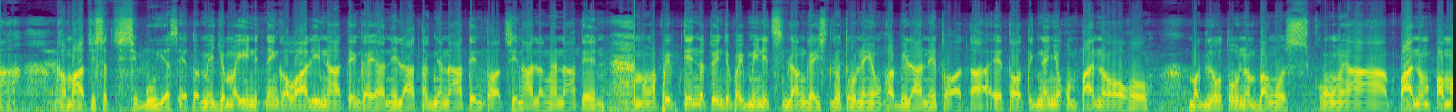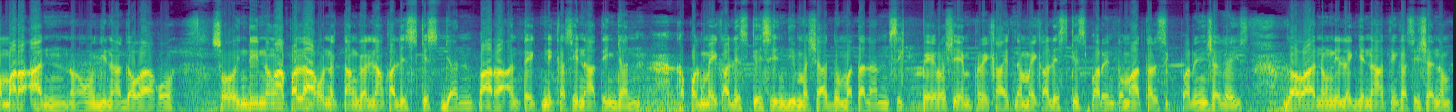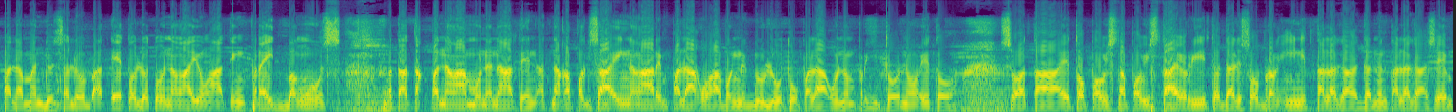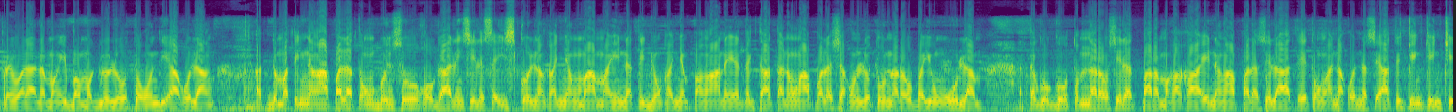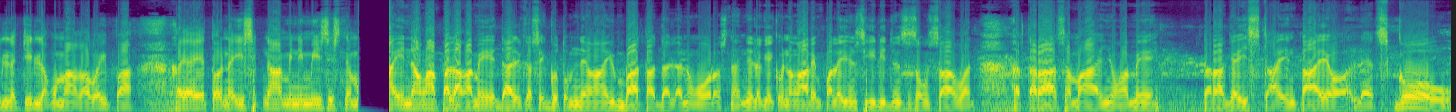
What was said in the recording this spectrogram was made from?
kamatis at sibuyas. Ito, medyo mainit na yung kawali natin kaya nilatag na natin to at sinalang na natin. Mga 15 to 25 minutes lang guys, luto na yung kabila nito. At ah, ito, tignan nyo kung paano ako magluto ng bangus, kung uh, paano pamamaraan no, ginagawa ko. So, hindi na nga pala ako nagtanggal ng kaliskis dyan para ang technique kasi natin dyan, kapag may kaliskis, hindi masyado matalamsik. Pero syempre, kahit na may kaliskis pa rin, tumatalsik pa rin siya guys. Gawa nung nilagyan natin kasi siya ng palaman dun sa loob. At eto, luto na nga yung ating fried bangus. Matatakpan na nga muna natin. At nakapagsaing na nga rin pala ako habang nagluluto pala ako ng prito, no? Ito. So, at ah, ito, pawis na pawis tayo rito dahil sobrang init talaga. Ganun talaga. Syempre, wala namang ibang magluluto kundi ako lang. At dumating na nga pala tong bunso ko. Galing sila sa school ng kanyang mama. Hinatid yung kanyang panganay. At nagtatanong nga pala siya kung luto na raw ba yung ulam. At nagugutom na raw sila para makakain na nga pala sila. At itong anak ko na si Ate Ching Ching, chill na chill lang, kumakaway pa. Kaya ito, naisip namin ni Mrs. na Kain na nga pala kami dahil kasi gutom na yung bata dahil anong oras na. Nilagay ko na nga rin pala yung sili dun sa sausawan. At tara, samahan nyo kami. Tara guys, kain tayo. Let's go!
